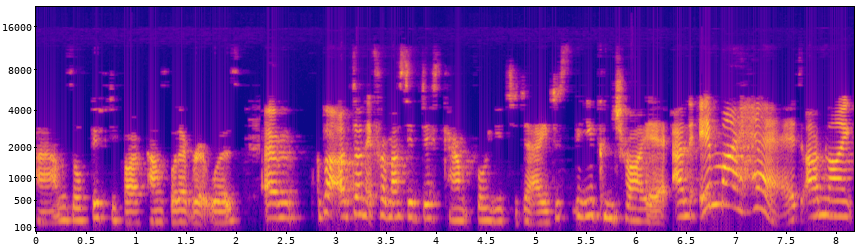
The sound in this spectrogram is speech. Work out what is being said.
pounds or 55 pounds, whatever it was. Um, but I've done it for a massive discount for you today, just that you can try it. And in my head, I'm like,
